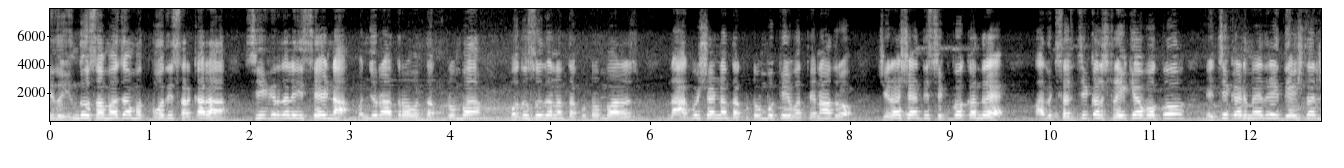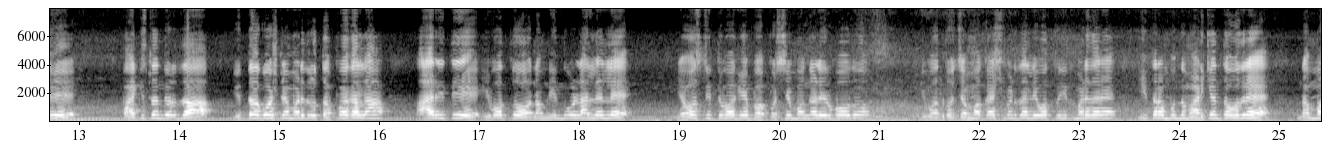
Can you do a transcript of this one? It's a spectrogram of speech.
ಇದು ಹಿಂದೂ ಸಮಾಜ ಮತ್ತು ಮೋದಿ ಸರ್ಕಾರ ಶೀಘ್ರದಲ್ಲಿ ಈ ಸೇಣ್ಣ ಮಂಜುನಾಥ್ರಾವ್ ಅಂತ ಕುಟುಂಬ, ಮಧುಸೂದನ್ ಅಂತ ಕುಟುಂಬ, ನಾಗಭೂಷಣ್ ಅಂತ ಕುಟುಂಬಕ್ಕೆ ಇವತ್ತೇನಾದರೂ ಚಿರಶಾಂತಿ ಸಿಗ್ಬೇಕಂದ್ರೆ ಅದಕ್ಕೆ ಸರ್ಜಿಕಲ್ ಸ್ಟ್ರೈಕ್ ಆಗಬೇಕು. ಹೆಚ್ಚು ಕಡಿಮೆ ಆದರೆ ದೇಶದಲ್ಲಿ ಪಾಕಿಸ್ತಾನ ವಿರುದ್ಧ ಯುದ್ಧ ಘೋಷಣೆ ಮಾಡಿದ್ರು ತಪ್ಪಾಗಲ್ಲ. ಆ ರೀತಿ ಇವತ್ತು ನಮ್ಮ ಹಿಂದೂಗಳನ್ನ ಅಲ್ಲಲ್ಲೇ ವ್ಯವಸ್ಥಿತವಾಗಿ ಬ ಪಶ್ಚಿಮ ಬಂಗಾಳ ಇರ್ಬೋದು, ಇವತ್ತು ಜಮ್ಮು ಕಾಶ್ಮೀರದಲ್ಲಿ ಇವತ್ತು ಇದು ಮಾಡಿದ್ದಾರೆ, ಈ ಥರ ಮುಂದೆ ಮಾಡ್ಕೊಂತ ಹೋದರೆ ನಮ್ಮ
